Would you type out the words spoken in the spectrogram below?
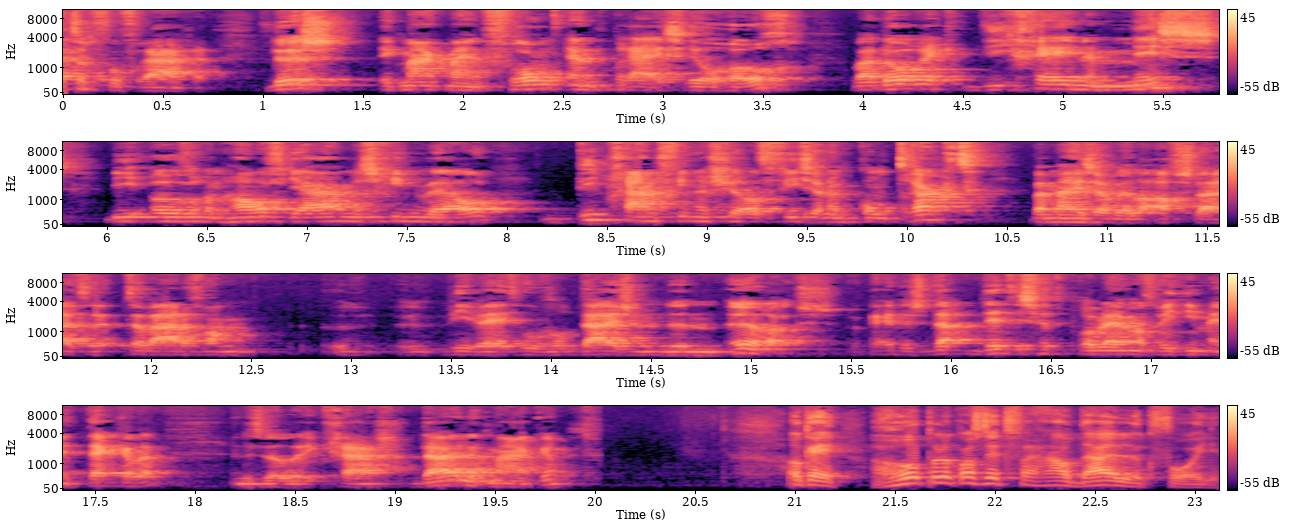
voor vragen. Dus ik maak mijn front-end prijs heel hoog, waardoor ik diegene mis die over een half jaar misschien wel diepgaand financieel advies en een contract bij mij zou willen afsluiten ter waarde van wie weet hoeveel duizenden euro's. Oké, dus dat, dit is het probleem wat we hiermee tackelen. En dat wilde ik graag duidelijk maken. Oké, hopelijk was dit verhaal duidelijk voor je.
